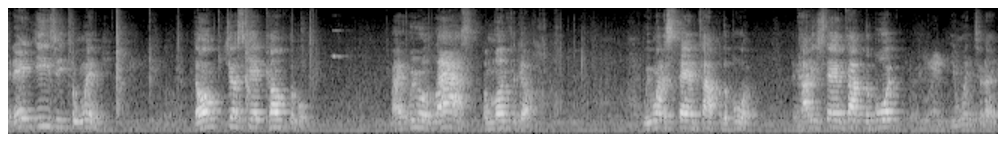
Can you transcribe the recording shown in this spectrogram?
It ain't easy to win. Don't just get comfortable. Right? We were last a month ago. We want to stay on top of the board. And how do you stay on top of the board? You win tonight.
